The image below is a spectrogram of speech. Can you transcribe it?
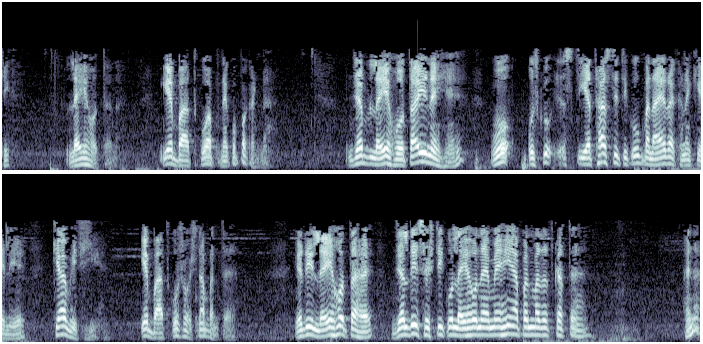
ठीक है? लय होता ना। ये बात को अपने को पकड़ना है। जब लय होता ही नहीं है, वो उसको यथास्थिति को बनाए रखने के लिए क्या विधि है? ये बात को सोचना बनता है। यदि लय होता है, जल्दी सृष्टि को लय होने में ही अपन मदद करते हैं। है ना?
